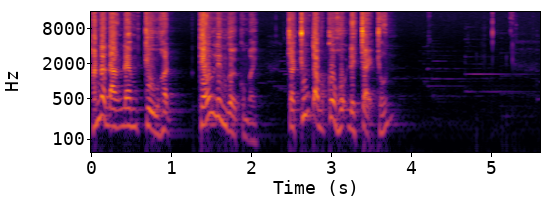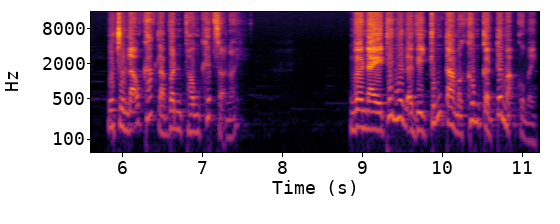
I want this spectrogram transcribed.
Hắn là đang đem cừu hận kéo lên người của mình, Cho chúng ta một cơ hội để chạy trốn. Một trường lão khác là Vân Phong khiếp sợ nói, Người này thế nhưng lại vì chúng ta mà không cần tới mạng của mình.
